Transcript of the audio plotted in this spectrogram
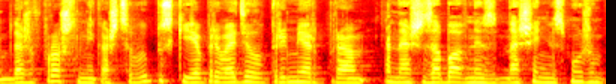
даже в прошлом, мне кажется, выпуске я приводила пример про наши забавные отношения с мужем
